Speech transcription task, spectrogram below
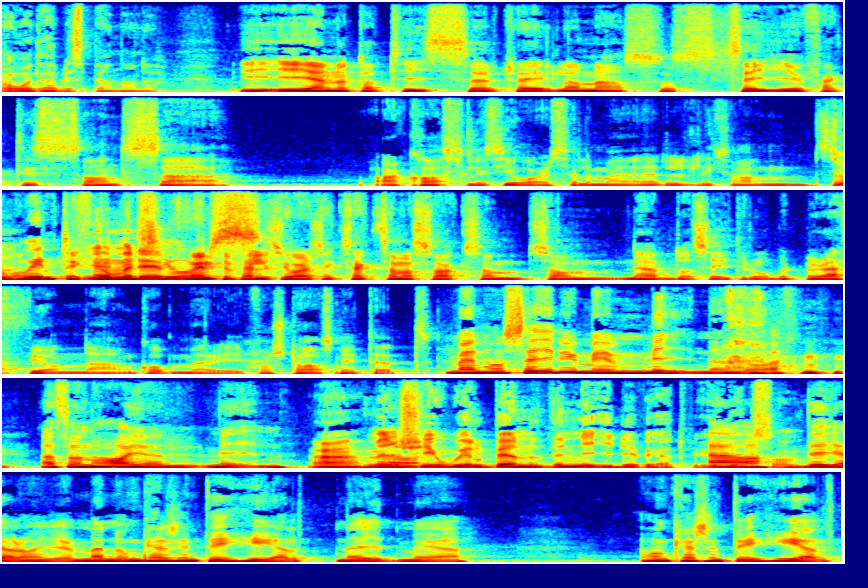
Åh, det här blir spännande. I, I en av teaser-trailarna så säger ju faktiskt Sansa Our castle is yours. Eller, eller liksom så. Winterfell Jo, men is det- yours. Winterfell is yours. Exakt samma sak som, som Ned då säger till Robert Baratheon när han kommer i första avsnittet. Men hon säger det ju med en min ändå. alltså hon har ju en min. Äh, Men Ja. she will bend the knee, det vet vi ju. Ja, liksom. det gör hon ju. Men hon kanske inte är helt nöjd med... Hon kanske inte är helt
